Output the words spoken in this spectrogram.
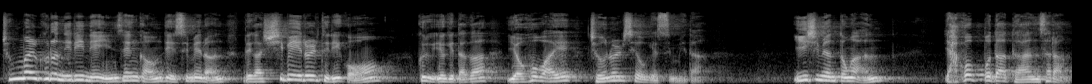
정말 그런 일이 내 인생 가운데 있으면은 내가 10의 1을 드리고 그리고 여기다가 여호와의 전을 세우겠습니다. 20년 동안 야곱보다 더한 사람,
